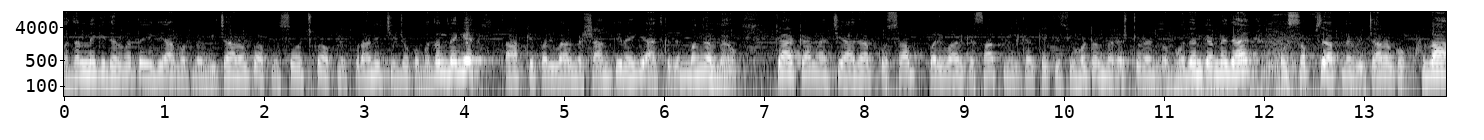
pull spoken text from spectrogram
बदलने की ज़रूरत है। यदि आप अपने विचारों को, अपनी सोच को, अपनी पुरानी चीज़ों को बदल देंगे तो आपके परिवार में शांति रहेगी। आज के दिन मंगलमय हो। क्या करना चाहिए? आज आपको सब परिवार के साथ मिलकर के किसी होटल में, रेस्टोरेंट में भोजन करने जाए और सबसे अपने विचारों को खुला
